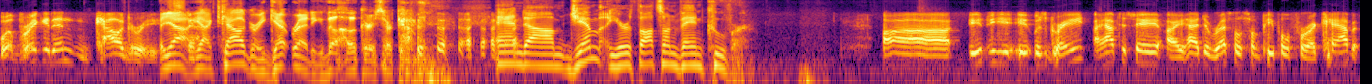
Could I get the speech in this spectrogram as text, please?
we'll break it in Calgary. Yeah, yeah. Calgary, get ready. The hookers are coming. And um, Jim, your thoughts on Vancouver? Uh, it, it, it was great. I have to say, I had to wrestle some people for a cab at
